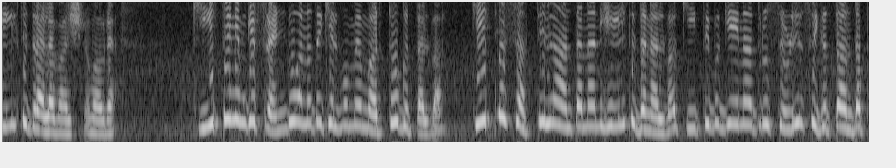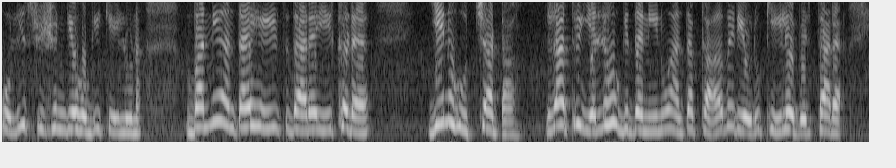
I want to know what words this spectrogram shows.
ಕೇಳ್ತಿದ್ರಲ್ಲ ವೈಷ್ಣವ್ ಅವರೇ. ಕೀರ್ತಿ ನಿಮಗೆ ಫ್ರೆಂಡು ಅನ್ನೋದು ಕೆಲವೊಮ್ಮೆ ಮರ್ತೋಗುತ್ತಲ್ವಾ? ಕೀರ್ತಿ ಸತ್ತಿಲ್ಲ ಅಂತ ನಾನು ಹೇಳ್ತಿದ್ದೇನಲ್ವಾ? ಕೀರ್ತಿ ಬಗ್ಗೆ ಏನಾದರೂ ಸುಳಿವು ಸಿಗುತ್ತಾ ಅಂತ ಪೊಲೀಸ್ ಸ್ಟೇಷನ್ಗೆ ಹೋಗಿ ಕೇಳೋಣ. ಬನ್ನಿ ಅಂತ ಹೇಳ್ತಿದ್ದಾರೆ ಈ ಕಡೆ. ಏನು ಹುಚ್ಚಾಟ? ರಾತ್ರಿ ಎಲ್ಲಿ ಹೋಗಿದ್ದ ನೀನು ಅಂತ ಕಾವೇರಿಯವರು ಕೇಳೇ ಬಿಡ್ತಾರೆ.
